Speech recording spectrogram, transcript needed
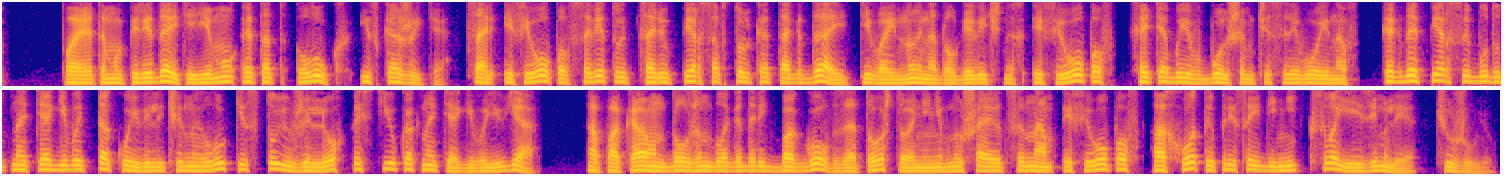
Поэтому передайте ему этот лук и скажите, Царь Эфиопов советует царю персов только тогда идти войной на долговечных эфиопов, хотя бы и в большем числе воинов, когда персы будут натягивать такой величины луки с той же легкостью, как натягиваю я. А пока он должен благодарить богов за то, что они не внушают сынам эфиопов охоты присоединить к своей земле чужую.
